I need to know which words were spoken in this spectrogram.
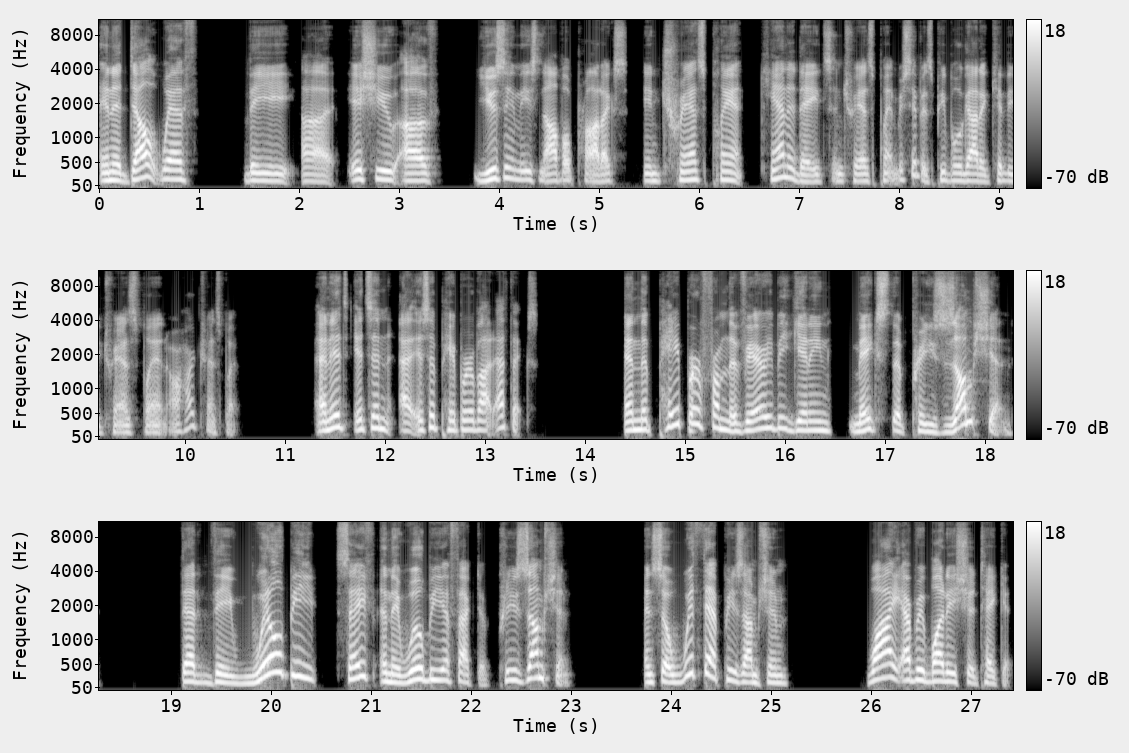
And it dealt with the uh, issue of using these novel products in transplant candidates and transplant recipients, people who got a kidney transplant or heart transplant. And it, it's, an, uh, it's a paper about ethics. And the paper from the very beginning makes the presumption that they will be safe and they will be effective. Presumption. And so, with that presumption, why everybody should take it.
